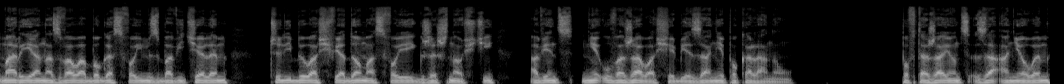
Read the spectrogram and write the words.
Maria nazwała Boga swoim Zbawicielem, czyli była świadoma swojej grzeszności, a więc nie uważała siebie za niepokalaną. Powtarzając za aniołem,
